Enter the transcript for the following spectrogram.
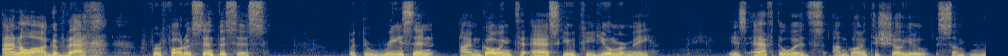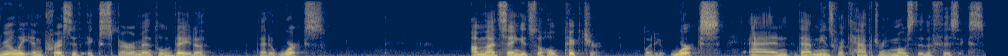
analog of that for photosynthesis. But the reason I'm going to ask you to humor me is afterwards I'm going to show you some really impressive experimental data that it works. I'm not saying it's the whole picture, but it works. And that means we're capturing most of the physics.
